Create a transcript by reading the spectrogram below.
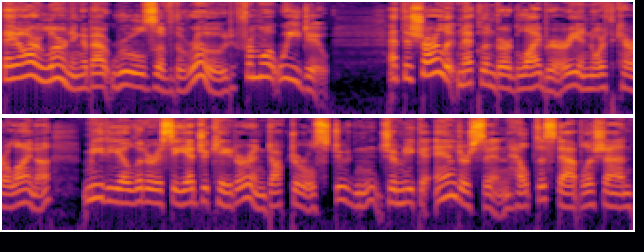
they are learning about rules of the road from what we do. At the Charlotte Mecklenburg Library in North Carolina, media literacy educator and doctoral student Jamika Anderson helped establish an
